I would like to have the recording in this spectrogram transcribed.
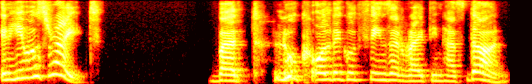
And he was right. But look, all the good things that writing has done.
